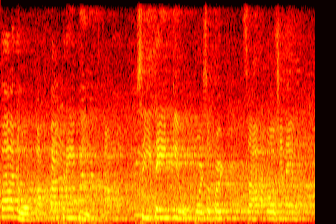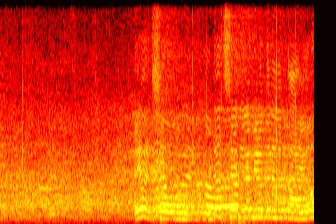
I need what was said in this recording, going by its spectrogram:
pampano, pang pa-freebie, pang say thank you for support sa OC na yun. Ayan, so with that said, ilang minuto na lang tayo?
